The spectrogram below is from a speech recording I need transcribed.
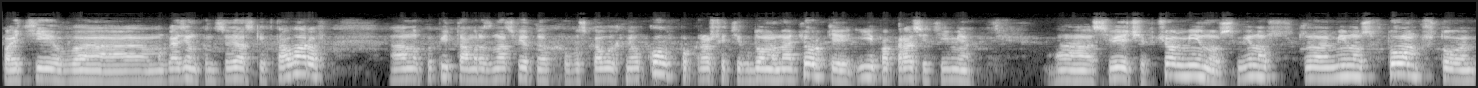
пойти в э, магазин канцелярских товаров, накупить там разноцветных восковых мелков, покрошить их дома на терке и покрасить ими а, свечи. В чем минус? Минус, э, минус в том, что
